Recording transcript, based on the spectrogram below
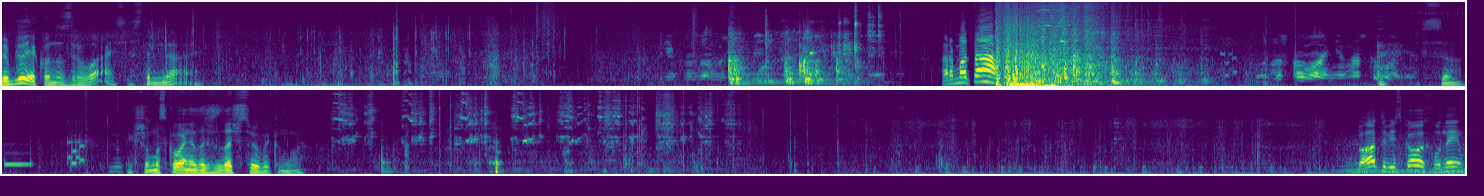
Люблю, як воно зривається, стріляє. Гармата! Маскування, маскування. Все. Якщо маскування, значить задачу свою виконали. Багато військових вони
